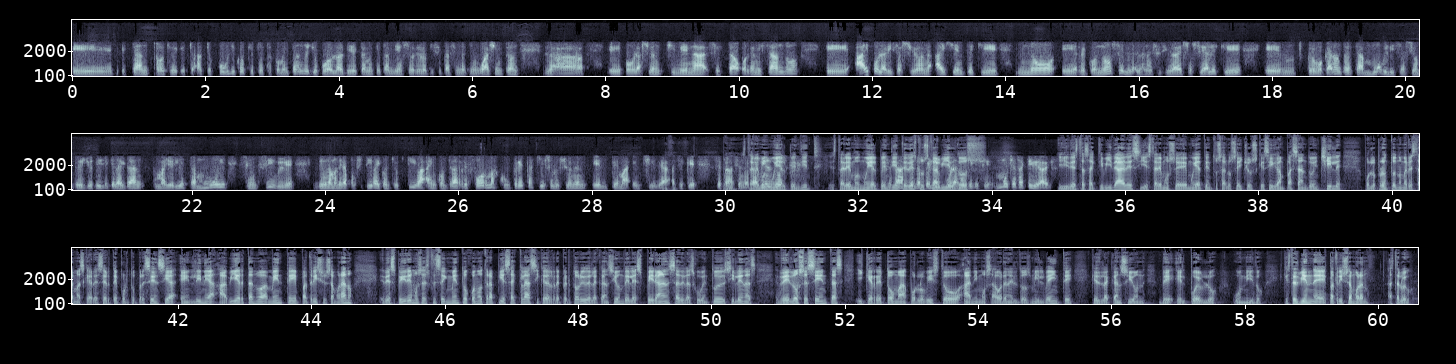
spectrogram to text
Eh, están todos estos actos públicos que tú estás comentando. Yo puedo hablar directamente también sobre lo que se está haciendo aquí en Washington. La eh, población chilena se está organizando. Eh, hay polarización, hay gente que no eh, reconoce las necesidades sociales que eh, provocaron toda esta movilización, pero yo diría que la gran mayoría está muy sensible de una manera positiva y constructiva a encontrar reformas concretas que solucionen el tema en Chile. Así que se están Bueno, haciendo estaremos muy al pendiente, estaremos muy al pendiente de estos cabildos sí, muchas actividades. y de estas actividades y estaremos eh, muy atentos a los hechos que sigan pasando en Chile. Por lo pronto no me resta más que agradecerte por tu presencia en línea abierta nuevamente, Patricio Zamorano. Eh, despediremos este segmento con otra pieza clásica del repertorio de la canción de la esperanza de las juventudes chilenas de los sesentas y que retoma por lo visto ánimos ahora en el 2020, que es la canción de El Pueblo Unido. Que estés bien, eh, Patricio Zamorano. Hasta luego.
